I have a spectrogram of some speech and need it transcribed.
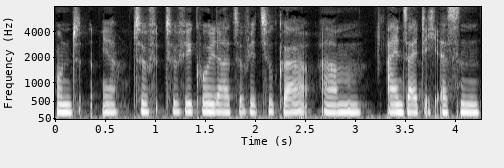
und ja, zu, zu viel Kohlenhydrat, zu viel Zucker. Ähm, einseitig essen,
